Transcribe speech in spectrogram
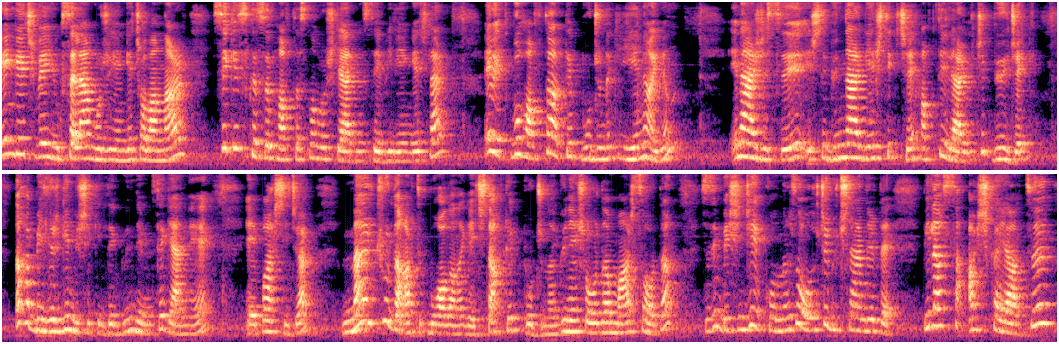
Yengeç ve yükselen burcu yengeç olanlar 8 Kasım haftasına hoş geldiniz sevgili yengeçler. Evet bu hafta Akrep burcundaki yeni ayın enerjisi işte günler geçtikçe hafta ilerledikçe büyüyecek. Daha belirgin bir şekilde gündemimize gelmeye e, başlayacak. Merkür de artık bu alana geçti Akrep burcuna. Güneş orada, Mars orada. Sizin 5. ev konularınızı oldukça güçlendirdi. Bilhassa aşk hayatı,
